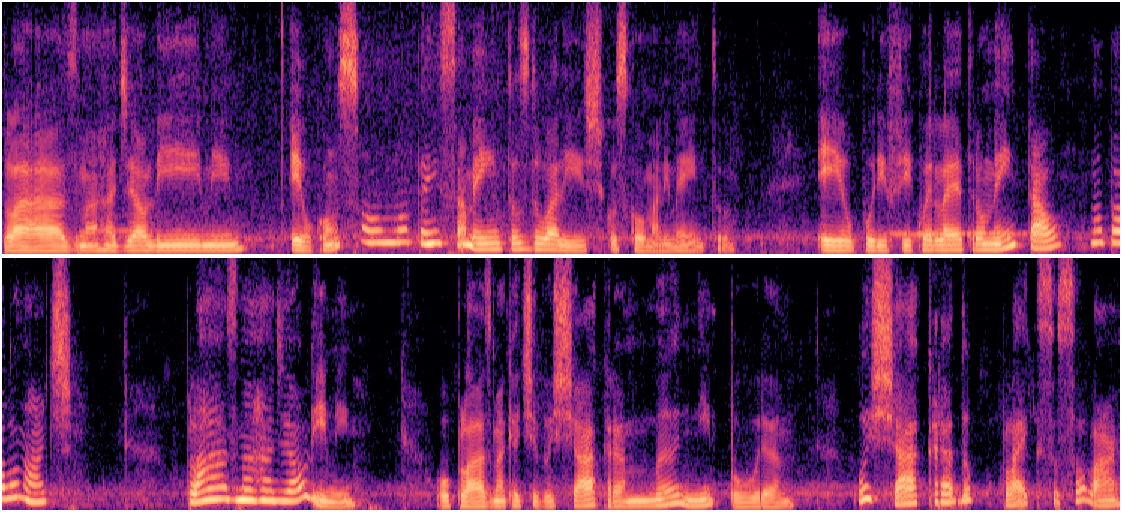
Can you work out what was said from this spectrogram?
Plasma radial lime, eu consumo pensamentos dualísticos como alimento eu purifico o elétron mental no Polo Norte. Plasma radial lime. O plasma que ativa o chakra manipura, o chakra do plexo solar,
